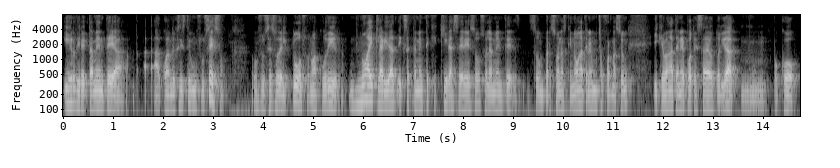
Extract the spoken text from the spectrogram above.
ir directamente a, cuando existe un suceso un suceso delictuoso, ¿no? Acudir. No hay claridad exactamente qué quiere hacer eso, solamente son personas que no van a tener mucha formación y que van a tener potestad de autoridad. Un poco,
